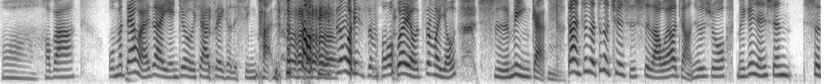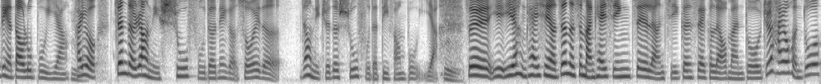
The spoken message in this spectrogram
哇，好吧。我们待会儿再来研究一下 Zack 的星盘，到底是为什么会有这么有使命感？当然，这个这个确实是啦。我要讲就是说，每个人生设定的道路不一样，还有真的让你舒服的那个所谓的。让你觉得舒服的地方不一样，嗯，所以也也很开心啊，真的是蛮开心。这两集跟 Zack 聊蛮多，我觉得还有很多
